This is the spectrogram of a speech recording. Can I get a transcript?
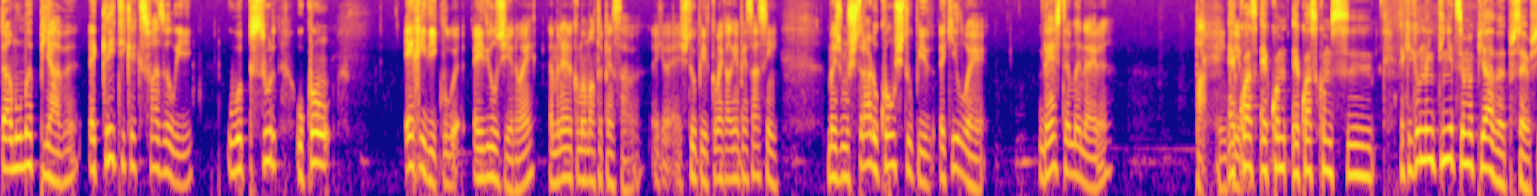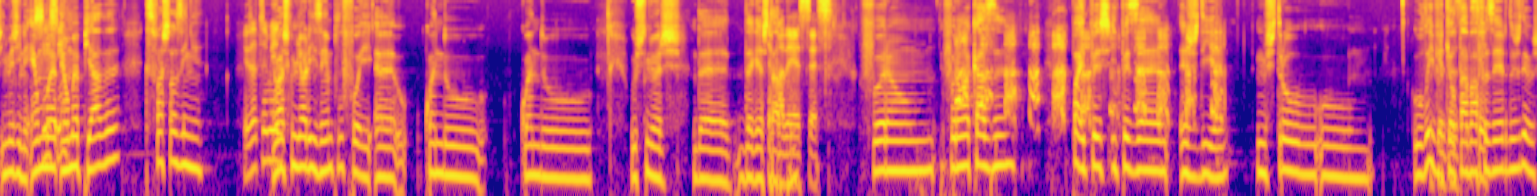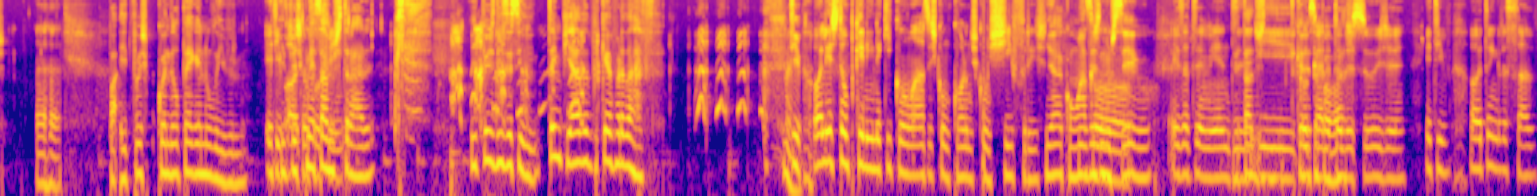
dá-me uma piada. A crítica que se faz ali, o absurdo, o quão. É ridículo a ideologia, não é? A maneira como a malta pensava. É estúpido como é que alguém pensa assim. Mas mostrar o quão estúpido aquilo é desta maneira, pá, é incrível. É quase, é, como, é quase como se. É que aquilo nem tinha de ser uma piada, percebes? Imagina, é uma, sim. é uma piada que se faz sozinha. Exatamente. Eu acho que o melhor exemplo foi ah, quando, quando os senhores da, da é Gestapo DSS. foram, foram a casa pá, e depois, e depois a, a judia mostrou o, o, livro que que ele estava a fazer dos judeus. Aham. Pá, e depois quando ele pega no livro É tipo, e depois oh, começa a mostrar e depois diz assim: tem piada porque é verdade. Mano, Tipo, olha este tão pequenino aqui com asas, com cornos, com chifres. yeah, com e asas de com- morcego. Exatamente. E de com a cara toda suja. É tipo, oh, tão engraçado.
